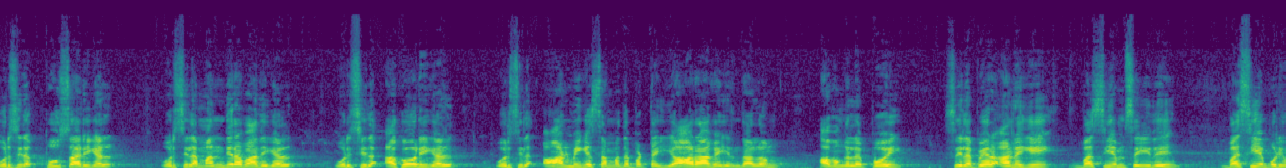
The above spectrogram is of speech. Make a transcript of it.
ஒரு சில பூசாரிகள் ஒரு சில மந்திரவாதிகள் ஒரு சில அகோரிகள் ஒரு சில ஆன்மீக சம்பந்தப்பட்ட யாராக இருந்தாலும் அவங்கள போய் சில பேர் அணுகி வசியம் செய்து வசியப்பொடி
